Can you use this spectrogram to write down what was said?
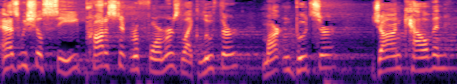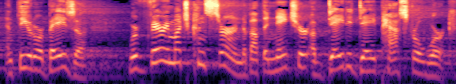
As we shall see, Protestant reformers like Luther, Martin Bucer, John Calvin, and Theodore Beza were very much concerned about the nature of day to day pastoral work.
